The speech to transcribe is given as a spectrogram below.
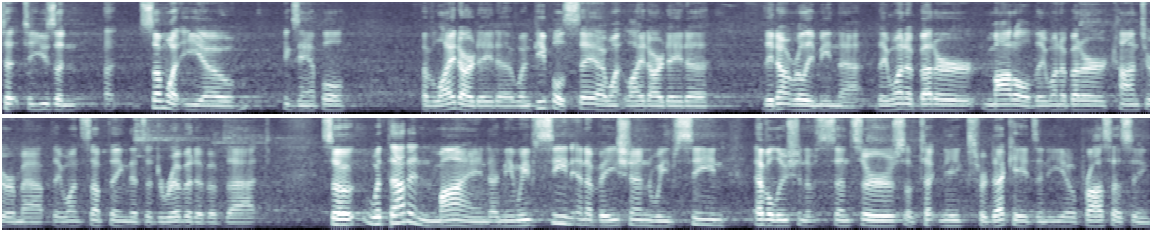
to, to use a, a somewhat EO example of LiDAR data, when people say, I want LiDAR data, they don't really mean that. They want a better model, they want a better contour map, they want something that's a derivative of that. So, with that in mind, I mean, we've seen innovation, we've seen evolution of sensors, of techniques for decades in EO processing.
